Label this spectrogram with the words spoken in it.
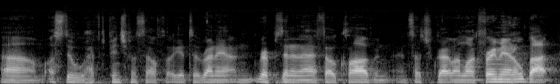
um, I still have to pinch myself that I get to run out and represent an AFL club and, and, such a great one like Fremantle. But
